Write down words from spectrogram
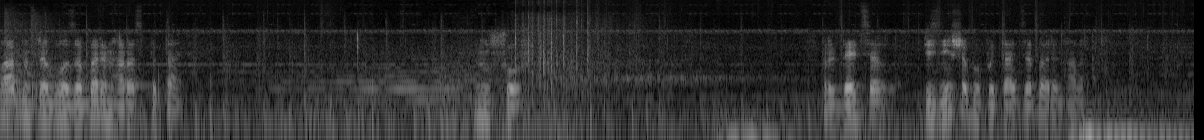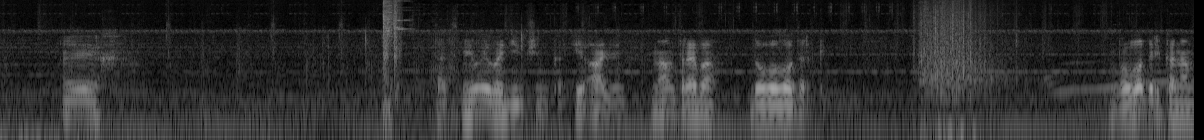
Ладно, треба було за Беренгара спитати. Ну що ж. Придеться пізніше попитати за Беренгара. Ех. Так, смілива дівчинка і Альвін. Нам треба до володарки. Володарка нам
